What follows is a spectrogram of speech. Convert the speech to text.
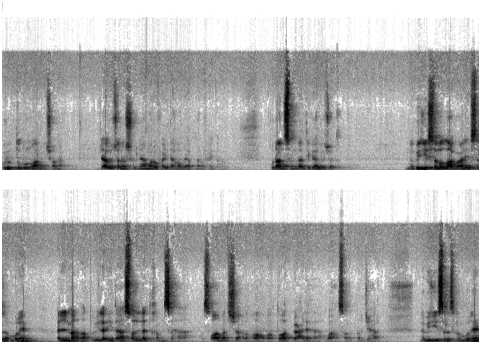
গুরুত্বপূর্ণ আলোচনা। যে আলোচনা শুনলে আমারও ফায়দা হবে, আপনারও ফায়দা হবে। কোরআন সুন্না থেকে আলোচনা। নবীজি সাল্লাহ আলিয়াল্লাম বলেন আলমার আতুইলা ইদা সল্লাদ খামসাহা সামাদ শাহরাহা ওয়া তাত বালাহা ওয়া হাসান ফারজাহা নবীজি সাল্লাম বলেন,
